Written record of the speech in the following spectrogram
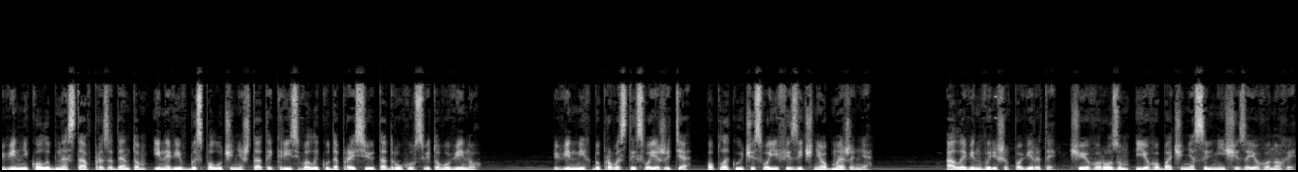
він ніколи б не став президентом і не вів би Сполучені Штати крізь Велику депресію та Другу світову війну. Він міг би провести своє життя, оплакуючи свої фізичні обмеження. Але він вирішив повірити, що його розум і його бачення сильніші за його ноги.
